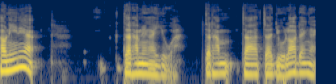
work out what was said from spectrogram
คราวนี้เนี่ยจะทำยังไงอยู่อะจะทำจะจะอยู่รอดได้ไง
